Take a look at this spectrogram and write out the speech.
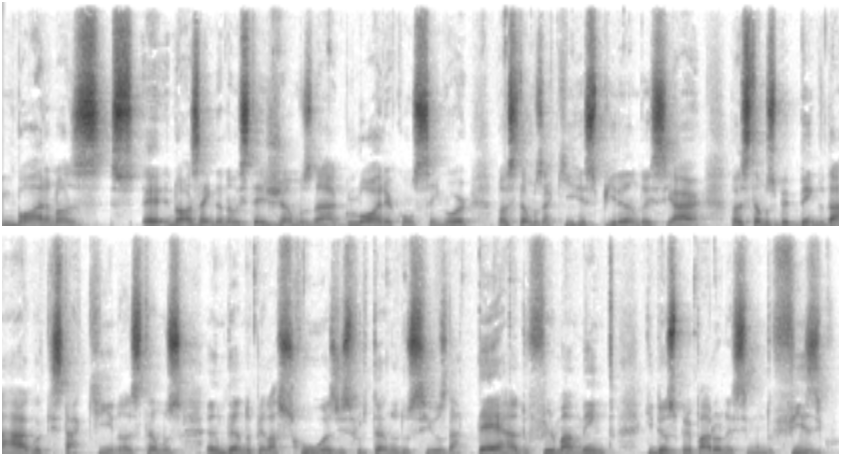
Embora nós, é, nós ainda não estejamos na glória com o Senhor, nós estamos aqui respirando esse ar, nós estamos bebendo da água que está aqui, nós estamos andando pelas ruas, desfrutando dos rios da terra, do firmamento que Deus preparou nesse mundo físico.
